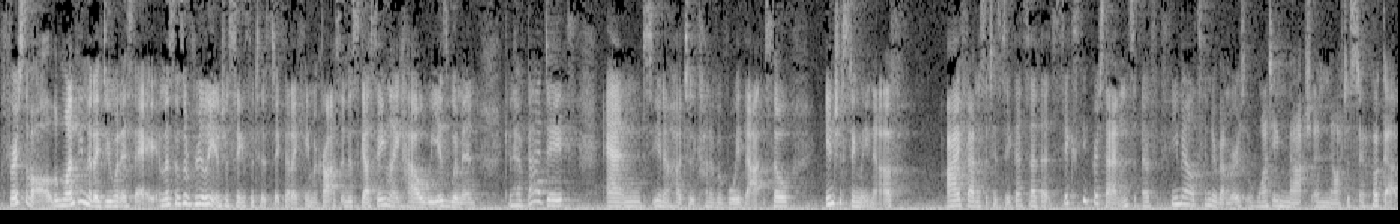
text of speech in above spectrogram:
first of all, the one thing that I do want to say, and this is a really interesting statistic that I came across in discussing like how we as women can have bad dates and you know how to kind of avoid that. So interestingly enough, I found a statistic that said that 60% of female Tinder members want a match and not just a hookup.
